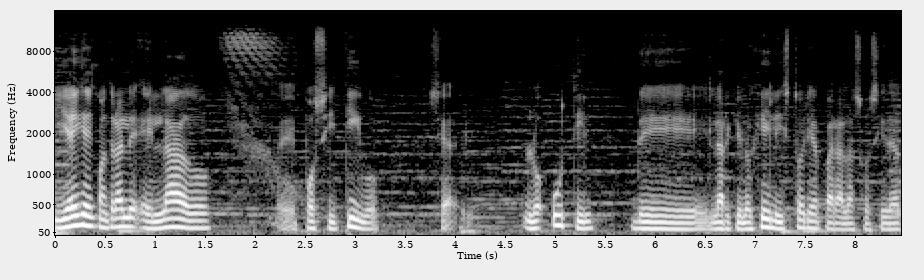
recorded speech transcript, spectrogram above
Y hay que encontrarle el lado eh, positivo, o sea, lo útil de la arqueología y la historia para la sociedad.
